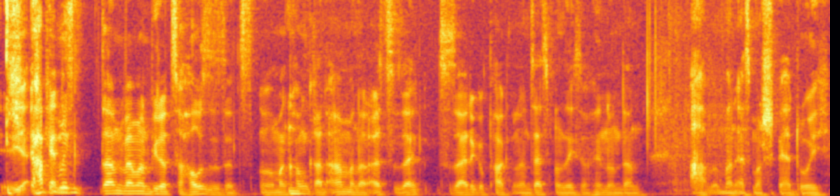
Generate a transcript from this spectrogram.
Ich Ja, ich hab kenne das übrigens, dann, wenn man wieder zu Hause sitzt. Und man kommt gerade an, man hat alles zur Seite, zur Seite gepackt und dann setzt man sich so hin und dann atmet man erstmal schwer durch.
